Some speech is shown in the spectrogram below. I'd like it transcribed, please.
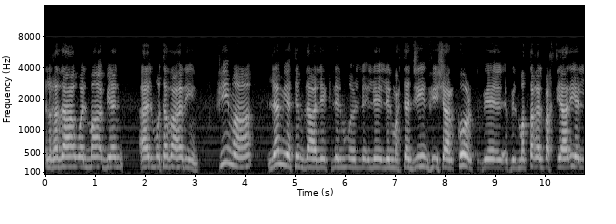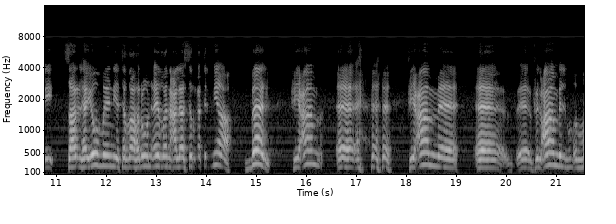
الغذاء والماء بين المتظاهرين. فيما لم يتم ذلك للمحتجين في شاركورت في في المنطقة البختيارية اللي صار لها يومين يتظاهرون أيضا على سرقة المياه بل في عام في عام في العام الم...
